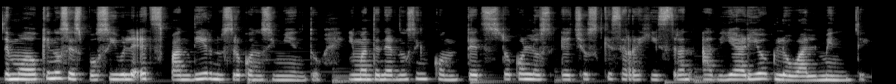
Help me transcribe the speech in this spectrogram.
de modo que nos es posible expandir nuestro conocimiento y mantenernos en contexto con los hechos que se registran a diario globalmente.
